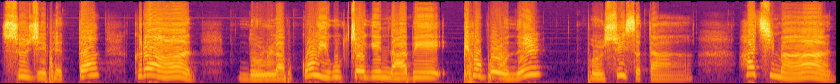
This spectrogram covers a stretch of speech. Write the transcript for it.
수집했던 그러한 놀랍고 이국적인 나비 표본을 볼 수 있었다. 하지만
